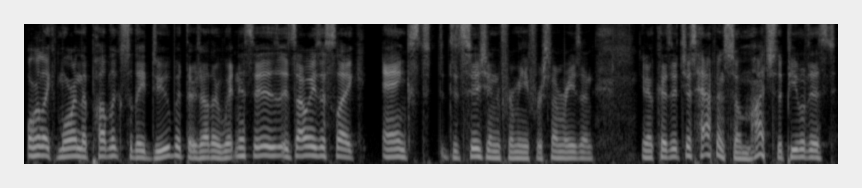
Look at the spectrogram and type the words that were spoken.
or like more in the public so they do, but there's other witnesses. It's always this like angst decision for me for some reason, you know, because it just happens so much that people just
